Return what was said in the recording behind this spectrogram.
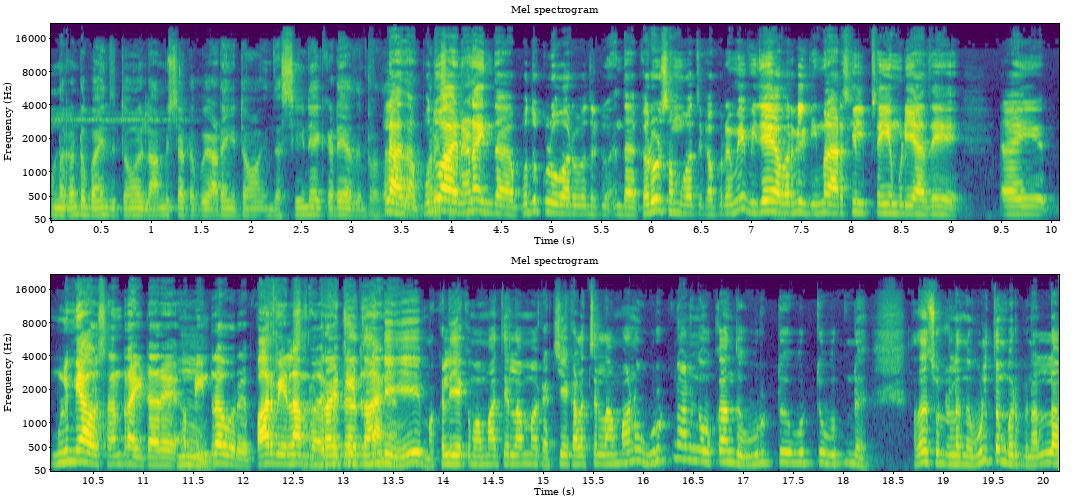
உன்னை கண்டு பயந்துட்டோம் இல்லை அமித்ஷாட்ட போய் அடங்கிட்டோம் இந்த சீனே கிடையாதுன்றத இல்ல அதான் பொதுவா என்னன்னா இந்த பொதுக்குழு வருவதற்கு இந்த கரூர் சம்பவத்துக்கு அப்புறமே விஜய் அவர்கள் இனிமேல் அரசியல் செய்ய முடியாது. முழுமையா அவர் சரண்டர் ஆயிட்டாரு. அப்படின்ற ஒரு பார்வையெல்லாம் தாண்டி. மக்கள் இயக்கமாக மாற்றிடலாமா கட்சியை கலைச்சிடலாமான்னு உருட்டுனானுங்க உட்காந்து உருட்டு உருட்டு உருட்டுன்னு அதான் சொல்கிறல இந்த உளுத்தம் பருப்பு நல்லா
